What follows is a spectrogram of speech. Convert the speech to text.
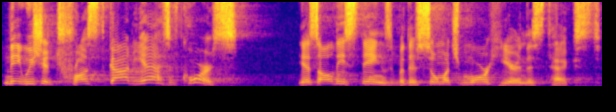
we should trust God? Yes, of course. Yes, all these things, but there's so much more here in this text.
